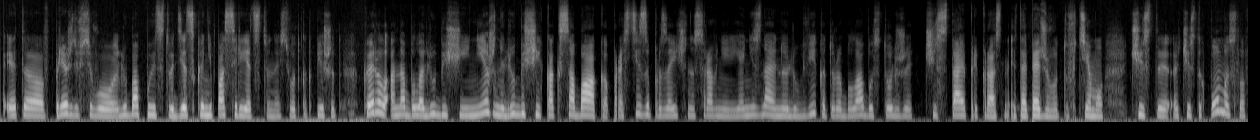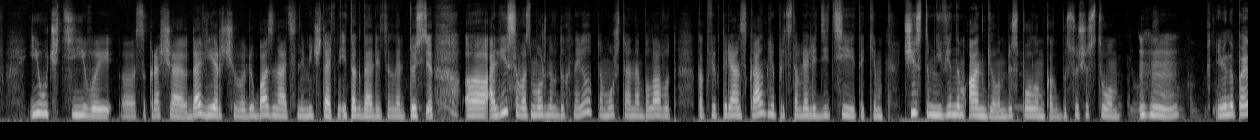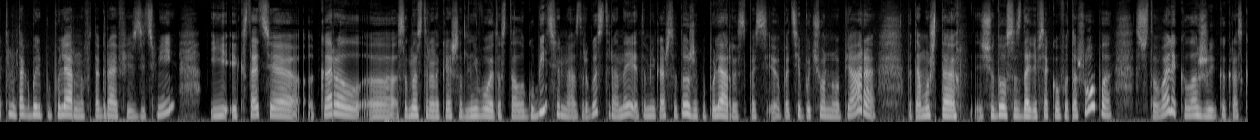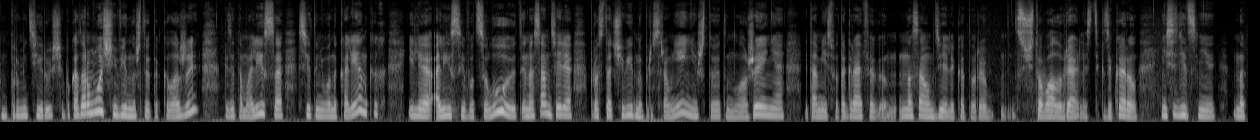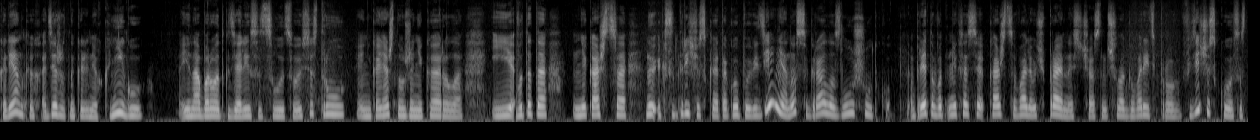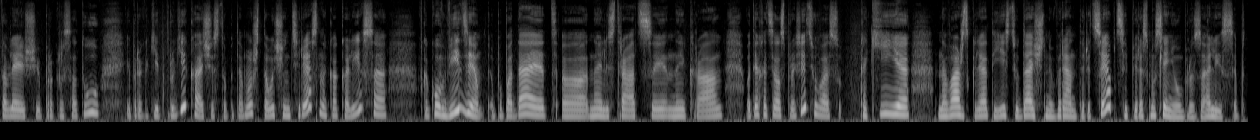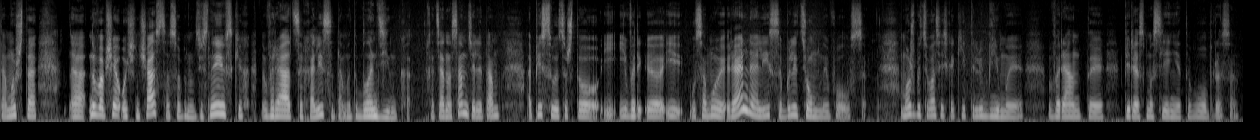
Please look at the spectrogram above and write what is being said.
это прежде всего любопытство, детская непосредственность. Вот как пишет Кэрол, она была любящей и нежной, любящей как собака. Прости за прозаичное сравнение. Я не знаю иной любви, которая была бы столь же чиста и прекрасна. Это опять же вот в тему чисты, чистых помыслов. И учтивой, э, сокращаю, доверчивой, любознательной, мечтательной и так далее, и так далее. То есть э, Алиса, возможно, вдохновила, потому что она была вот, как в викторианской Англии представляли детей таким чистым невинным ангелом, бесполым как бы существом. mm-hmm. Именно поэтому так были популярны фотографии с детьми. И, и кстати, Кэрол, э, с одной стороны, конечно, для него это стало губительно, а с другой стороны, это, мне кажется, тоже популярность по, по типу черного пиара, потому что еще до создания всякого фотошопа существовали коллажи, как раз компрометирующие, по которым очень видно, что это коллажи, где там Алиса сидит у него на коленках, или Алиса его целует, и на самом деле просто очевидно при сравнении, что это наложение, и там есть фотография на самом деле, которая существовала в реальности, где Кэрол не сидит с ней на коленках, а держит на коленях книгу, и наоборот, где Алиса целует свою сестру, и, конечно, уже не Кэрола. И вот это, мне кажется, ну, эксцентрическое такое поведение, оно сыграло злую шутку. При этом, вот мне, кстати, кажется, Валя очень правильно сейчас начала говорить про физическую составляющую, про красоту и про какие-то другие качества, потому что очень интересно, как Алиса в каком виде попадает э, на иллюстрации, на экран. Вот я хотела спросить у вас, какие, на ваш взгляд, есть удачные варианты рецепции переосмысления образа Алисы, потому что Э, ну, вообще, очень часто, особенно в диснеевских вариациях, Алиса там — это блондинка. Хотя, на самом деле, там описывается, что и, и, э, и у самой реальной Алисы были темные волосы. Может быть, у вас есть какие-то любимые варианты переосмысления этого образа?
